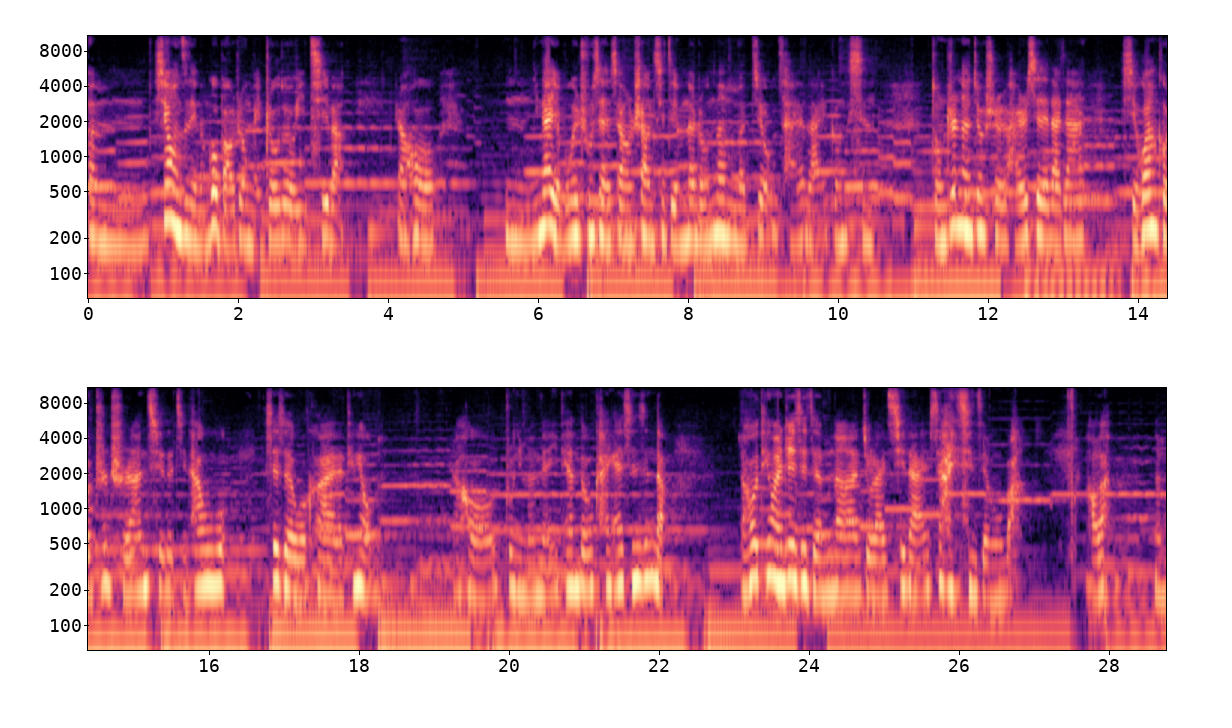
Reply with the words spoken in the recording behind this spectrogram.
嗯，希望自己能够保证每周都有一期吧。然后，嗯，应该也不会出现像上期节目那种那么久才来更新。总之呢，就是还是谢谢大家喜欢和支持安琪的吉他屋，谢谢我可爱的听友们。然后祝你们每一天都开开心心的。然后听完这期节目呢，就来期待下一期节目吧。好了，那么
